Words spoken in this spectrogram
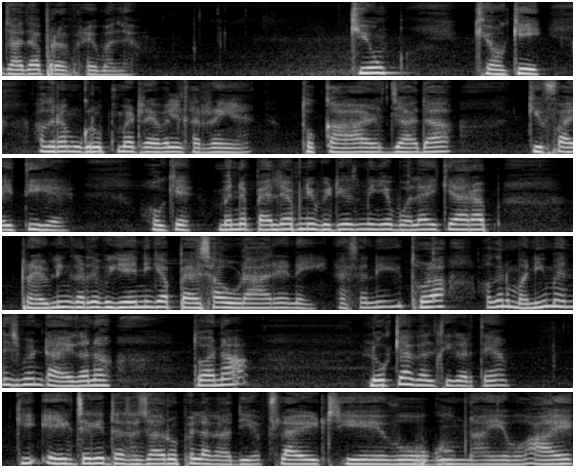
ज़्यादा प्रेफरेबल है. क्यों? क्योंकि अगर हम ग्रुप में ट्रैवल कर रहे हैं तो कार ज़्यादा किफ़ायती है. ओके मैंने पहले अपनी वीडियोस में ये बोला है कि यार आप ट्रैवलिंग करते हुए ये नहीं कि आप पैसा उड़ा रहे नहीं, ऐसा नहीं। थोड़ा अगर मनी मैनेजमेंट आएगा ना तो है ना, लोग क्या गलती करते हैं कि एक जगह दस हज़ार रुपये लगा दिए फ़्लाइट्स ये, वो, घूमना ये, वो, आए।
